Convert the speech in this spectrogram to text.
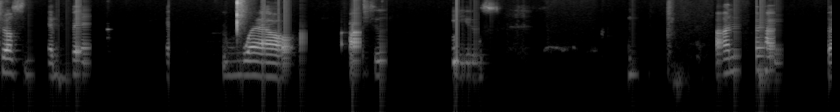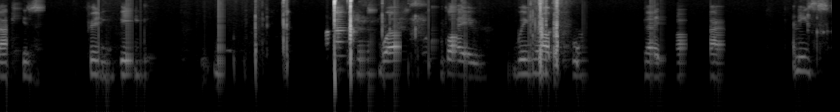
just. Wow, I feel is. I know how back is pretty big as well. Play wing up, and he's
